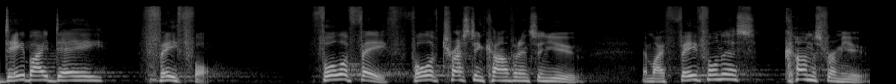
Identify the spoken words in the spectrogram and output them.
day by day faithful, full of faith, full of trusting confidence in you. And my faithfulness comes from you.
